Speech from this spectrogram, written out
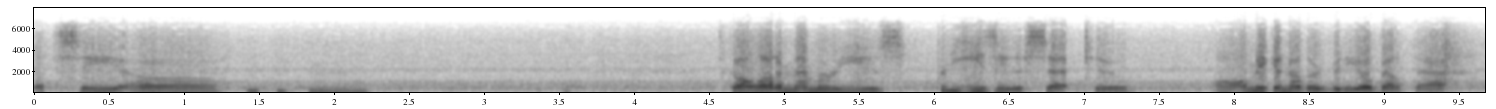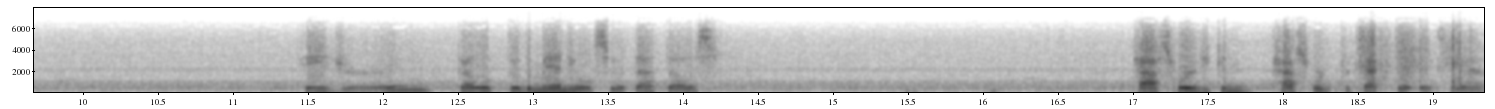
Let's see, uh, it's got a lot of memories pretty easy to set too. Uh, I'll make another video about that. Pager, gotta look through the manual, see what that does. Password, you can password protect it if you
